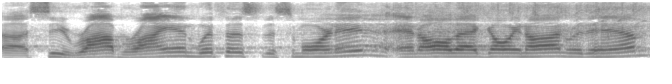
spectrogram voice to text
uh, see Rob Ryan with us this morning and all that going on with him.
